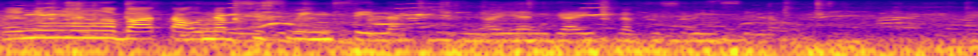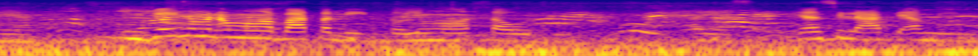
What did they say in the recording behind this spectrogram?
Yan yung mga bata. O, nagsiswing sila. Ayan guys, nagsiswing sila. Enjoy naman ang mga bata dito, yung mga Saudi. Ayan. Yan sila Ate Amina.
